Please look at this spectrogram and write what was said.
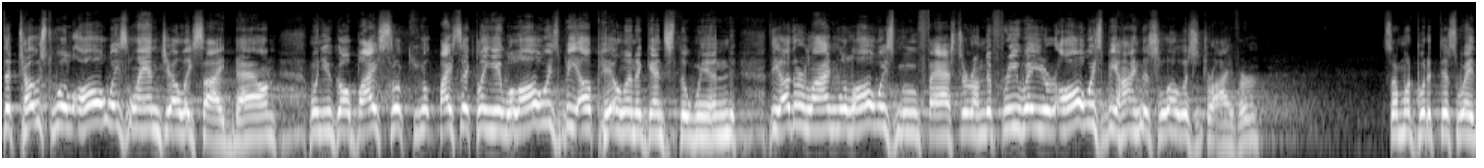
The toast will always land jelly side down. When you go bicycling, bicycling, it will always be uphill and against the wind. The other line will always move faster. On the freeway, you're always behind the slowest driver. Someone put it this way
